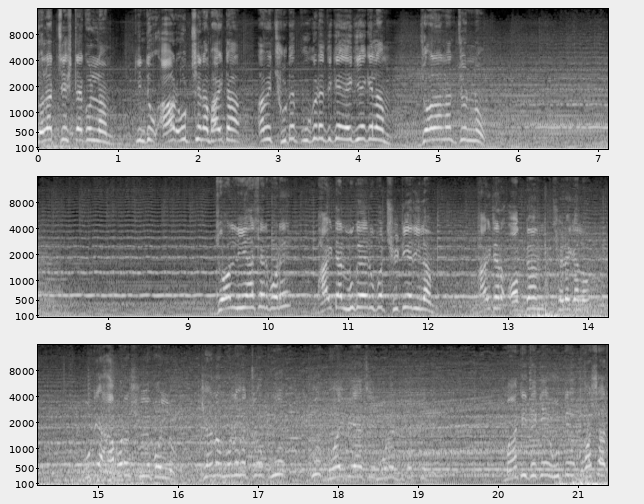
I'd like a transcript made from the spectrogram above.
তোলার চেষ্টা করলাম, কিন্তু আর উঠছে না ভাইটা। আমি ছুটে পুকুরের দিকে এগিয়ে গেলাম জল আনার জন্য। জল নিয়ে আসার পরে ভাইটার মুখের উপর ছিটিয়ে দিলাম। ভাইটার অজ্ঞান ছেড়ে গেল। উঠে আবারও শুয়ে পড়ল। যেন মনে হচ্ছে ও খুব খুব ভয় পেয়ে আছে মনের ভিতর থেকে। মাটি থেকে উঠে বসার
